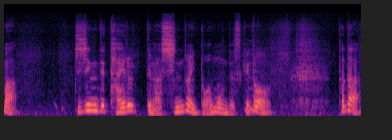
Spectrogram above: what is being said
まあ自陣で耐えるっていうのはしんどいとは思うんですけど、うんただ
